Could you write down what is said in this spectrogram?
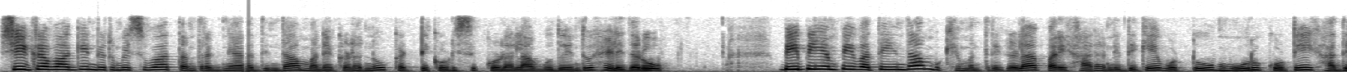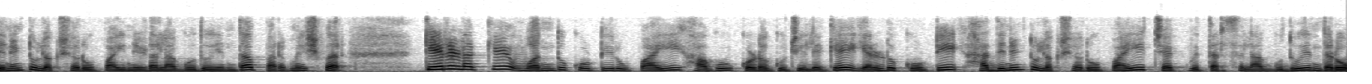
ಶೀಘ್ರವಾಗಿ ನಿರ್ಮಿಸುವ ತಂತ್ರಜ್ಞಾನದಿಂದ ಮನೆಗಳನ್ನು ಕಟ್ಟಿಕೊಡಿಸಿಕೊಳ್ಳಲಾಗುವುದು ಎಂದು ಹೇಳಿದರು. ಬಿಬಿಎಂಪಿ ವತಿಯಿಂದ ಮುಖ್ಯಮಂತ್ರಿಗಳ ಪರಿಹಾರ ನಿಧಿಗೆ ಒಟ್ಟು ಮೂರು ಕೋಟಿ ಹದಿನೆಂಟು ಲಕ್ಷ ರೂಪಾಯಿ ನೀಡಲಾಗುವುದು ಎಂದ ಪರಮೇಶ್ವರ್. ಕೇರಳಕ್ಕೆ ಒಂದು ಕೋಟಿ ರೂಪಾಯಿ ಹಾಗೂ ಕೊಡಗು ಜಿಲ್ಲೆಗೆ ಎರಡು ಕೋಟಿ ಹದಿನೆಂಟು ಲಕ್ಷ ರೂಪಾಯಿ ಚೆಕ್ ವಿತರಿಸಲಾಗುವುದು ಎಂದರು.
